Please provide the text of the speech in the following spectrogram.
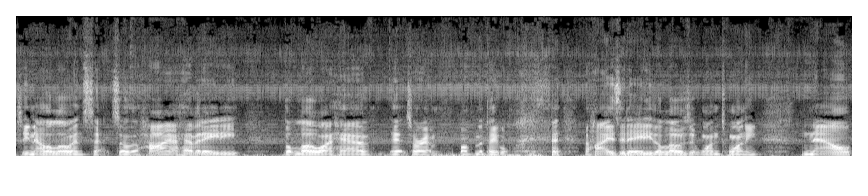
See now the low end set. So the high I have at 80 the low I have, eh, sorry, I'm bumping the table. the high is at 80, the low is at 120. Now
